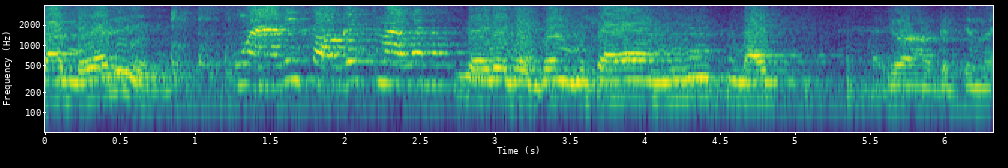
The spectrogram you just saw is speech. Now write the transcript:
લાભ લેવા જોઈએ હું આવીશ ઓગસ્ટમાં આવવાનો. જોડે ભગવાન બિચારા લાભ જો આ અગત્યનું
